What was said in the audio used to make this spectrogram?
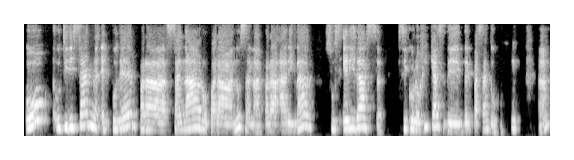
O utilizan el poder para sanar o para no sanar, para arreglar sus heridas psicológicas del pasado ¿ah?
